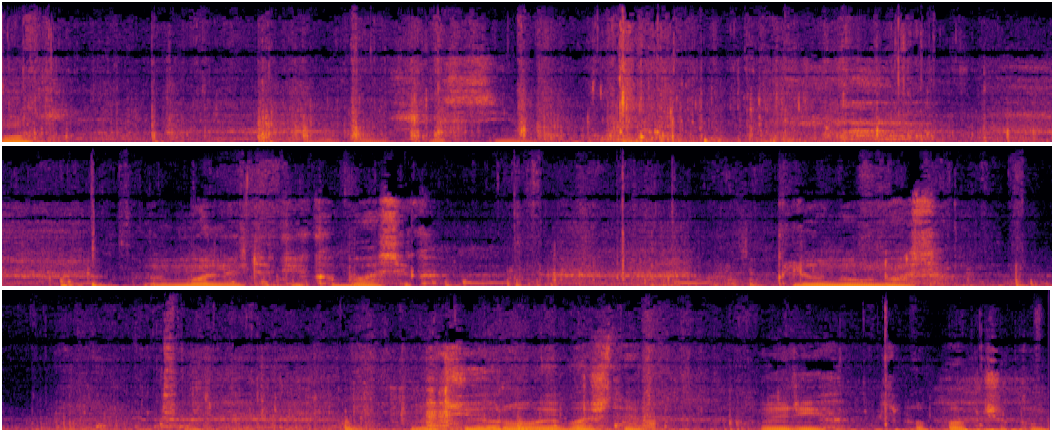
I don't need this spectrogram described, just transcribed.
Угу. 6-7. Нормальний такий кабасик. Клюнув у нас. Ночігровий, бачите? Ріг з попапчиком.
